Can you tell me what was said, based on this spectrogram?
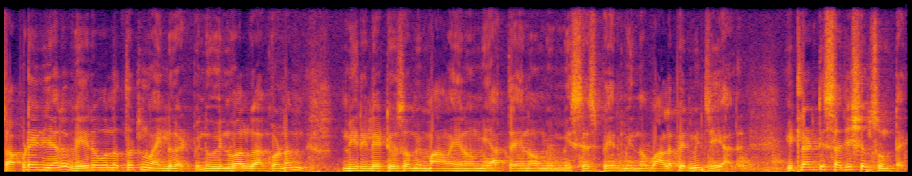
సో అప్పుడు ఏం చేయాలి? వేరే వాళ్ళతో నువ్వు ఇల్లు కట్టి నువ్వు ఇన్వాల్వ్ కాకుండా మీ రిలేటివ్స్ మీ మామయ్యనో మీ అత్తయ్యనో మీ మిస్సెస్ పేరు మీదో వాళ్ళ పేరు మీద చేయాలి. ఇట్లాంటి సజెషన్స్ ఉంటాయి.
